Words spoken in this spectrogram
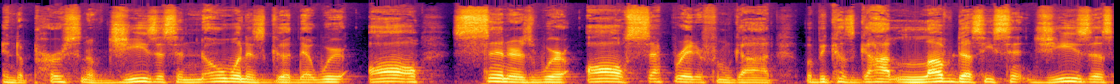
in the person of Jesus and no one is good, that we're all sinners. We're all separated from God. But because God loved us, he sent Jesus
